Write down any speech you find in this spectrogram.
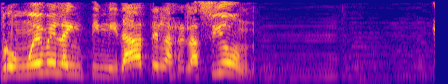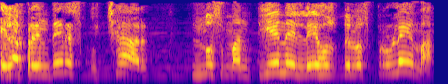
promueve la intimidad en la relación. El aprender a escuchar nos mantiene lejos de los problemas.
